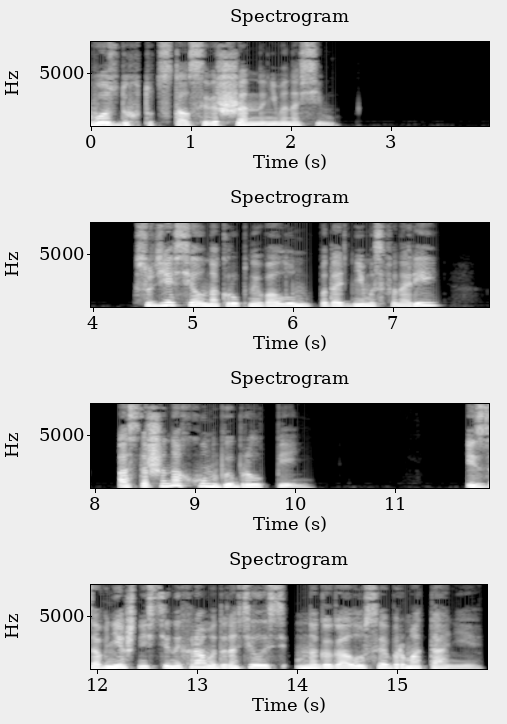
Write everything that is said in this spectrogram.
Воздух тут стал совершенно невыносим. Судья сел на крупный валун под одним из фонарей, а старшина Хун выбрал пень. Из-за внешней стены храма доносилось многоголосое бормотание.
